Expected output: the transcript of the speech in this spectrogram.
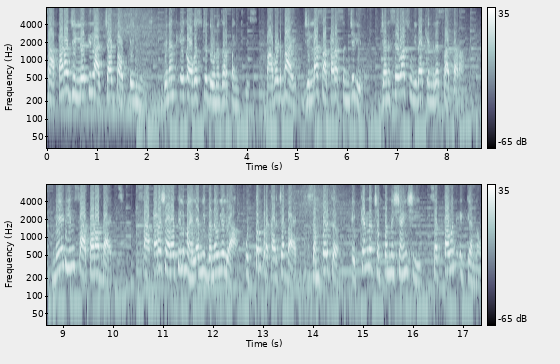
सातारा जिल्ह्यातील आजच्या टॉप टेन न्यूज दिनांक एक ऑगस्ट दोन हजार पंचवीस. पावड बाय जिल्हा सातारा संचलित जनसेवा सुविधा केंद्र Satara. Made in Satara bag Satara शहरातील महिलांनी बनवलेल्या उत्तम प्रकारच्या बॅग संपर्क एक्क्याण्णव छप्पन्न शहाऐंशी सत्तावन्न एक्क्याण्णव.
